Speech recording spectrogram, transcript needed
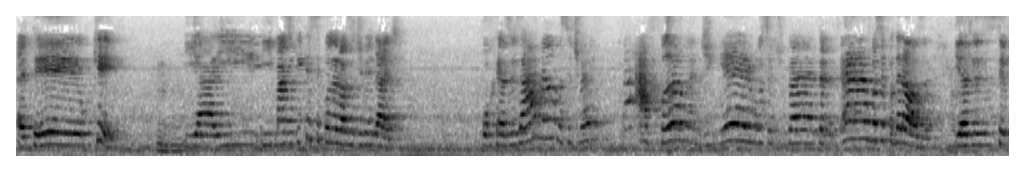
É ter o quê? Uhum. E aí. E, mas o que, que é ser poderosa de verdade? Porque às vezes, ah, não, se tiver a fama, dinheiro, você tiver. Ah, você é poderosa. E às vezes você,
